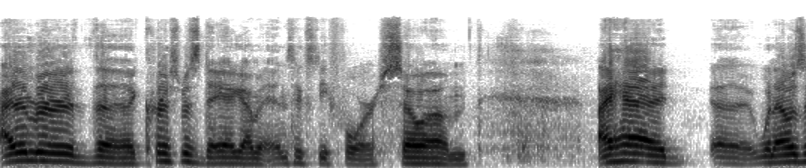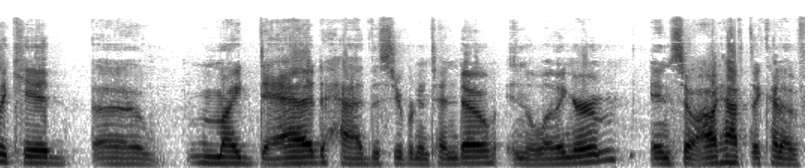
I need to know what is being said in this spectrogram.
I remember the Christmas day I got my N64. So um, I had uh, when I was a kid, uh, my dad had the Super Nintendo in the living room, and so I would have to kind of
